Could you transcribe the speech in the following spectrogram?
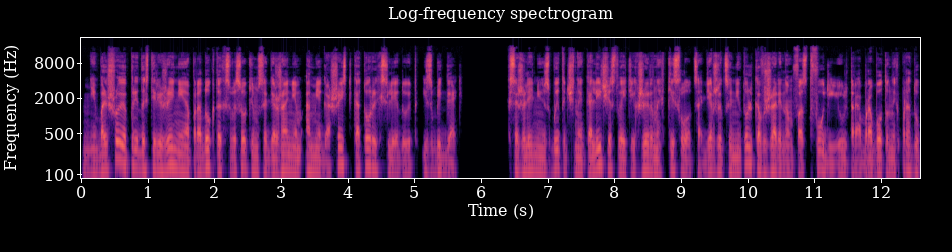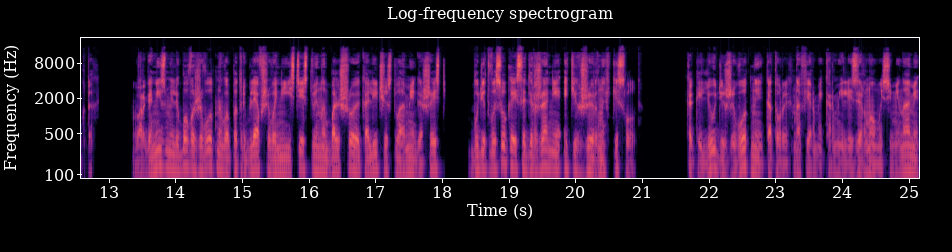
Небольшое предостережение о продуктах с высоким содержанием омега-6, которых следует избегать. К сожалению, избыточное количество этих жирных кислот содержится не только в жареном фастфуде и ультраобработанных продуктах. В организме любого животного, потреблявшего неестественно большое количество омега-6, будет высокое содержание этих жирных кислот. Как и люди, животные, которых на ферме кормили зерном и семенами,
